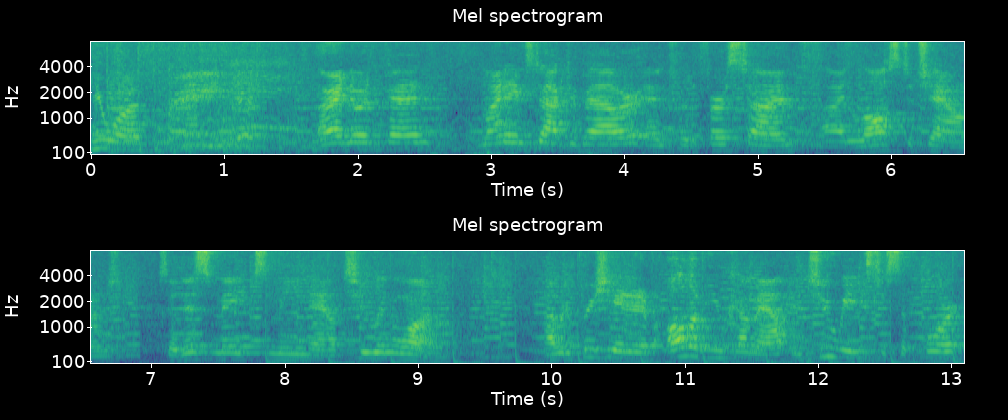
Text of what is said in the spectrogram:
You won. All right, North Penn. My name's Dr. Bauer, and for the first time, I lost a challenge. So this makes me now two and one. I would appreciate it if all of you come out in two weeks to support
